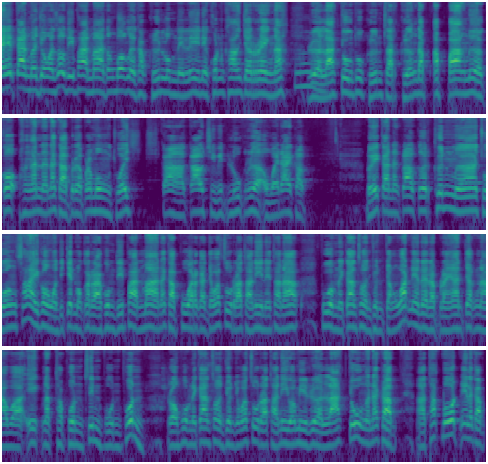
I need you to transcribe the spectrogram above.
รายเหตุการณ์เมื่อช่วงวันเสาร์ที่ผ่านมาต้องบอกเลยครับคลื่นลมในเล่เนี่ยค่อนข้างจะแรงนะ เรือลากจูงทุกคลื่นสัตว์เครื่องดับอับปางเนื้อเกาะพังงันนะนะครับเรือประมงช่วยก้าก้าวชีวิตลูกเรือเอาไว้ได้ครับโดยเหตุการณ์ดังกล่าวเกิดขึ้นเมื่อช่วงสายของวันที่ 7 มกราคมที่ผ่านมานะครับผู้ว่าราชการจังหวัดสุราษฎร์ธานีในฐานะผู้อำนวยการซ่อนชนจังหวัดเนี่ยได้รับรายงานจากนาวาเอกนัทพลสิ้นพูนพ้น รองผู้อำนวยการซ่อนชนจังหวัดสุราษฎร์ธานีว่ามีเรือลากจูงนะครับทักบ๊ทนี่แหละครับ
